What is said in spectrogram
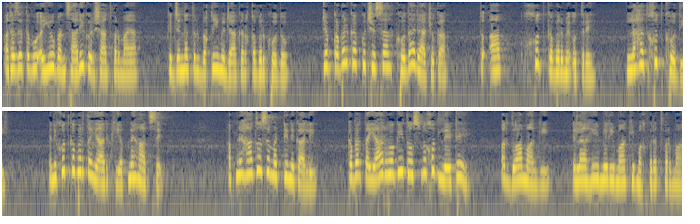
اور حضرت ابو ایوب انصاری کو ارشاد فرمایا کہ جنت البقی میں جا کر قبر کھودو۔ جب قبر کا کچھ حصہ کھودا جا چکا تو آپ خود قبر میں اترے۔ لہد خود کھودی۔ یعنی خود قبر تیار کی اپنے ہاتھ سے۔ اپنے ہاتھوں سے مٹی نکالی۔ قبر تیار ہو گئی تو اس میں خود لیٹے اور دعا مانگی۔ الہی میری ماں کی مغفرت فرما۔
